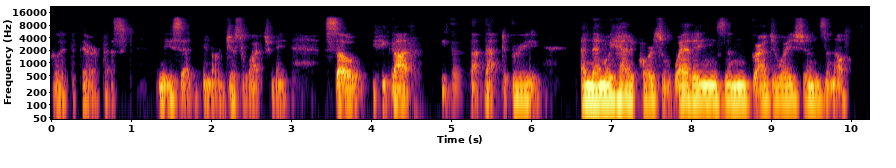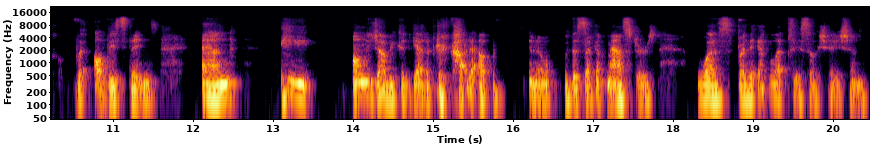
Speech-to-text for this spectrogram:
good therapist. And he said, you know, just watch me. So he got he got that degree. And then we had, of course, weddings and graduations and all, all these things. And he only job he could get after he got out, you know, with the second master's was for the Epilepsy Association.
